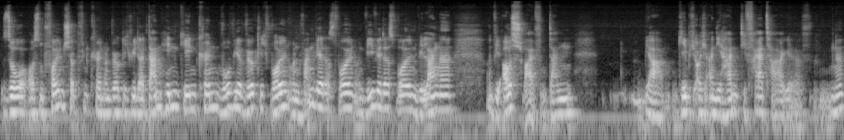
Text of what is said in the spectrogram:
so aus dem Vollen schöpfen können und wirklich wieder dann hingehen können, wo wir wirklich wollen und wann wir das wollen und wie wir das wollen, wie lange und wie ausschweifend, dann ja, gebe ich euch an die Hand die Feiertage. Ne?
